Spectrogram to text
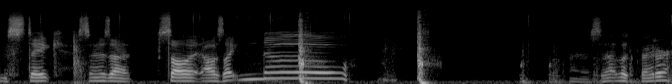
mistake. As soon as I saw it, I was like, no! Does that look better?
